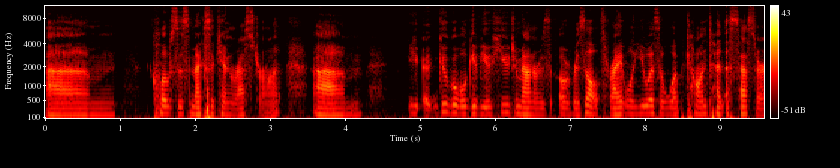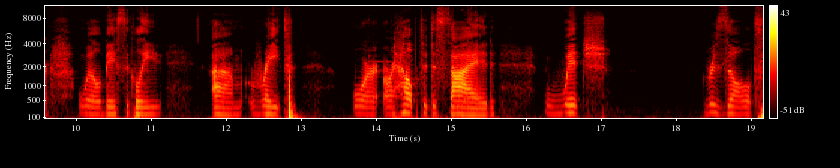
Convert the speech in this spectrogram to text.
um, closest Mexican restaurant. Um, uh, Google will give you a huge amount of, of, results, right? Well, you as a web content assessor will basically um, rate or or help to decide which result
